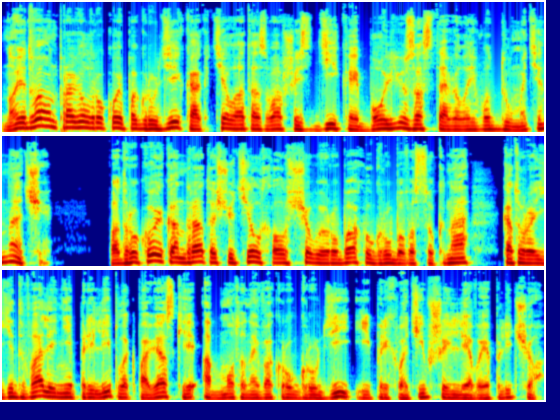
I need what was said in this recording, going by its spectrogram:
Но едва он провел рукой по груди, как тело, отозвавшись дикой болью, заставило его думать иначе. Под рукой Кондрат ощутил холщовую рубаху грубого сукна, которая едва ли не прилипла к повязке, обмотанной вокруг груди и прихватившей левое плечо.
